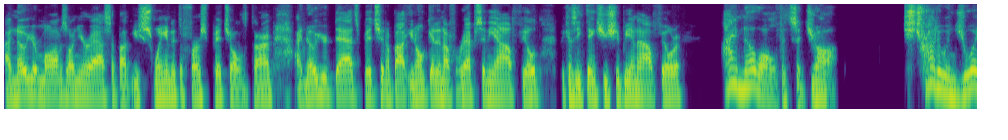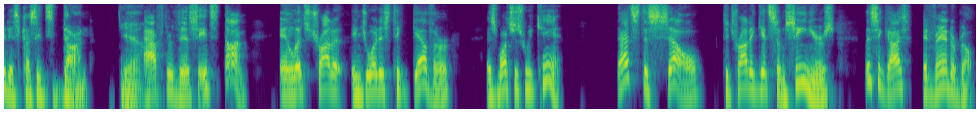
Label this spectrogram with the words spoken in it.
I know your mom's on your ass about you swinging at the first pitch all the time. I know your dad's bitching about you don't get enough reps in the outfield because he thinks you should be an outfielder. I know all of it's a job. Just try to enjoy this because it's done. Yeah. After this, it's done. And let's try to enjoy this together as much as we can. That's the sell to try to get some seniors. Listen, guys, at Vanderbilt,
